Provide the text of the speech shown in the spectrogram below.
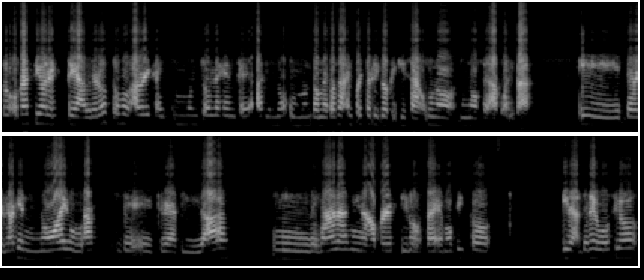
dos ocasiones te abre los ojos a ver que hay un montón de gente haciendo un montón de cosas en Puerto Rico que quizá uno no se da cuenta. Y de verdad que no hay un gap de creatividad, ni de ganas, ni nada por el estilo. O sea, hemos visto ideas de negocio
